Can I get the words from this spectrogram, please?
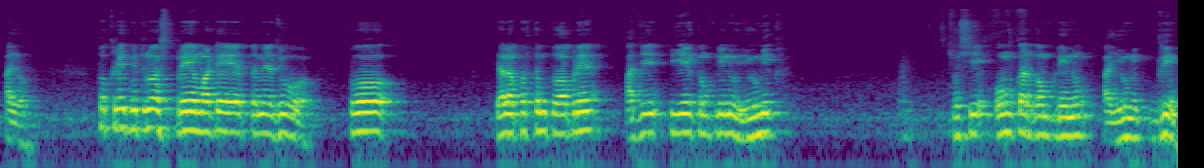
આવ્યો તો ખેડૂત મિત્રો સ્પ્રે માટે તમે જુઓ તો પહેલાં પ્રથમ તો આપણે આજે પીએ કંપનીનું હ્યુમિક પછી ઓમકાર કંપનીનું આ હ્યુમિક ગ્રીન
